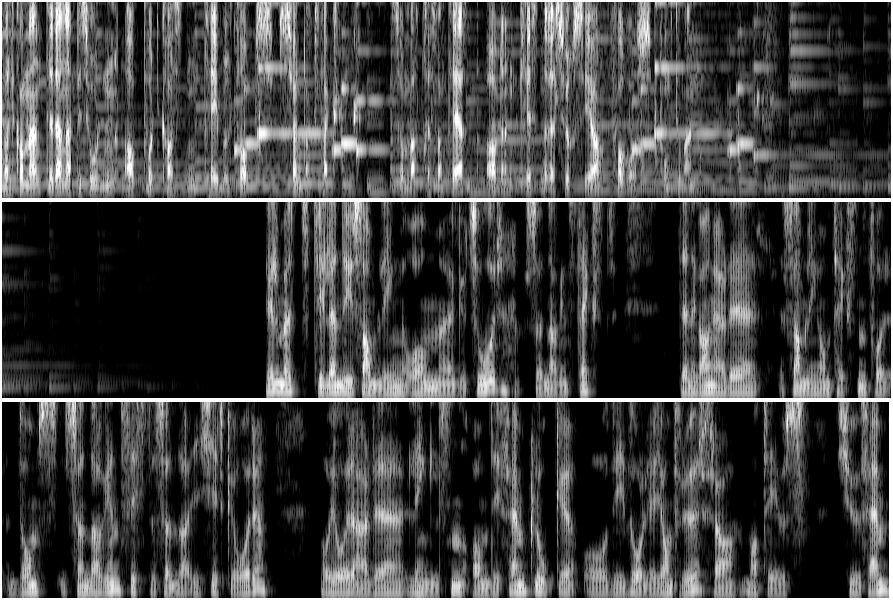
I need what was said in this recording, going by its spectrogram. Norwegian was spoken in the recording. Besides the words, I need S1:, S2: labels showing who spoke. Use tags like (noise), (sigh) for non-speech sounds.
S1: Velkommen til denne episoden av podkasten Tabletalks Søndagsteksten, som blir presentert av den kristne ressurssida foross.no.
S2: Vel møtt til en ny samling om Guds ord, søndagens tekst. Denne gang er det samling om teksten for domssøndagen, siste søndag i kirkeåret. Og i år er det lignelsen om de fem kloke og de dårlige jomfruer fra Matteus 25,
